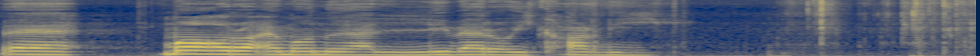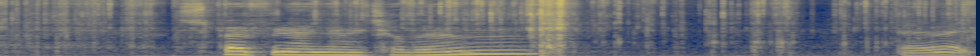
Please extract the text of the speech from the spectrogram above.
ve Mauro Emanuel Libero Icardi. Süper finalden açalım. Evet.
